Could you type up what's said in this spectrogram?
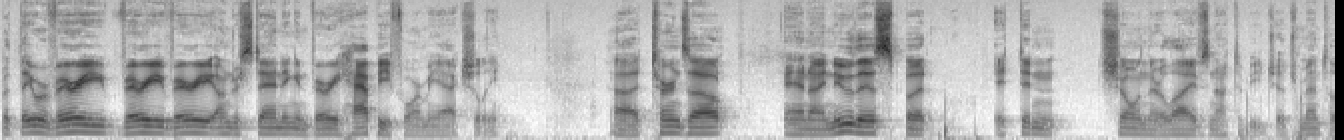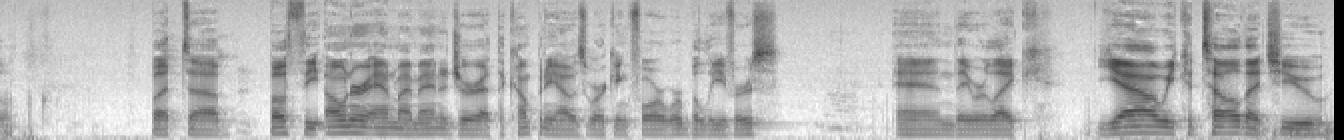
But they were very, very, very understanding and very happy for me, actually. Uh, it turns out, and I knew this, but it didn't show in their lives not to be judgmental. But uh, both the owner and my manager at the company I was working for were believers. And they were like, Yeah, we could tell that you,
